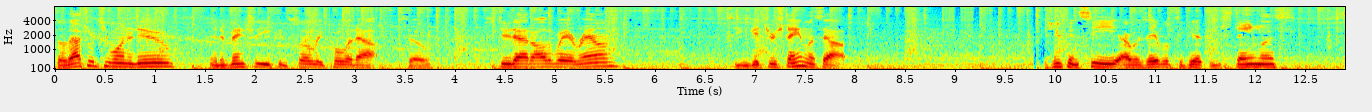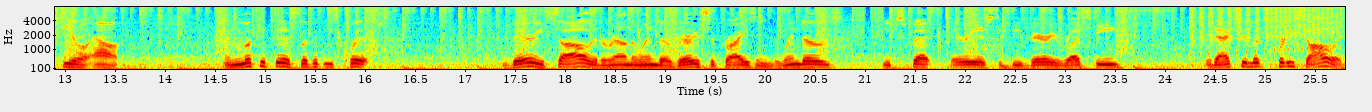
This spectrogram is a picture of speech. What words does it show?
So that's what you want to do, and eventually you can slowly pull it out. So just do that all the way around so you can get your stainless out. As you can see, I was able to get the stainless steel out. And look at this, look at these clips. Very solid around the window, very surprising. The windows, you expect areas to be very rusty it actually looks pretty solid.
